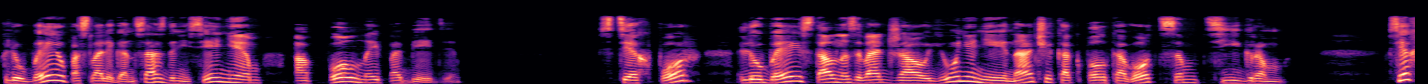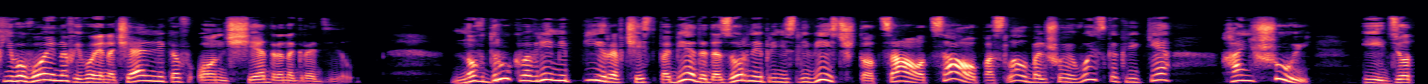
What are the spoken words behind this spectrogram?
К Любею послали гонца с донесением о полной победе. С тех пор Любей стал называть Джао Юня не иначе, как полководцем-тигром. Всех его воинов и военачальников он щедро наградил. Но вдруг во время пира в честь победы дозорные принесли весть, что Цао-Цао послал большое войско к реке Ханьшуй и идет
